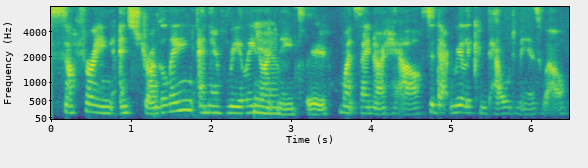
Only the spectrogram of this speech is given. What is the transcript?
suffering and struggling, and they really Yeah. don't need to once they know how. So that really compelled me as well.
